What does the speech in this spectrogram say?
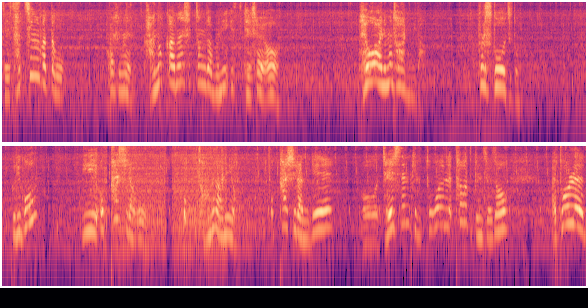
제 사칭을 봤다고 하시는 간혹 가는 시청자분이 있, 계셔요. 배우 아니면 저 아닙니다. 플러스 도어즈도. 그리고 이 업탓이라고 꼭 저는 아니에요. 업탓이라는 게 어, 제일 센 캐릭터 토일렛 타워 디펜스에서 아, 토일렛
